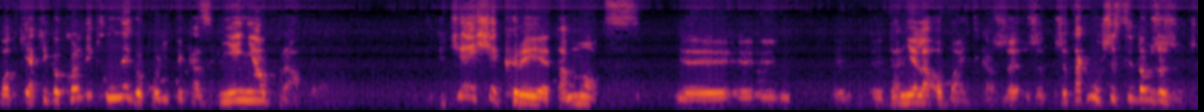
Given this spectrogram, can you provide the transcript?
pod jakiegokolwiek innego polityka zmieniał prawo. Gdzie się kryje ta moc y, Daniela Obajtka, że, że, że tak mu wszyscy dobrze życzą?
